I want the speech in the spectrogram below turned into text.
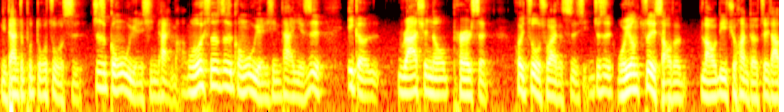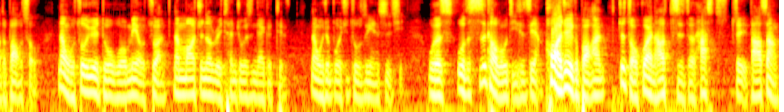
你当然就不多做事，就是公务员心态嘛。我会说这是公务员心态，也是一个 rational person。会做出来的事情，就是我用最少的劳力去换得最大的报酬。那我做越多，我没有赚，那 marginal return 就是 negative，那我就不会去做这件事情。我的我的思考逻辑是这样。后来就有一个保安就走过来，然后指着他嘴巴上，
